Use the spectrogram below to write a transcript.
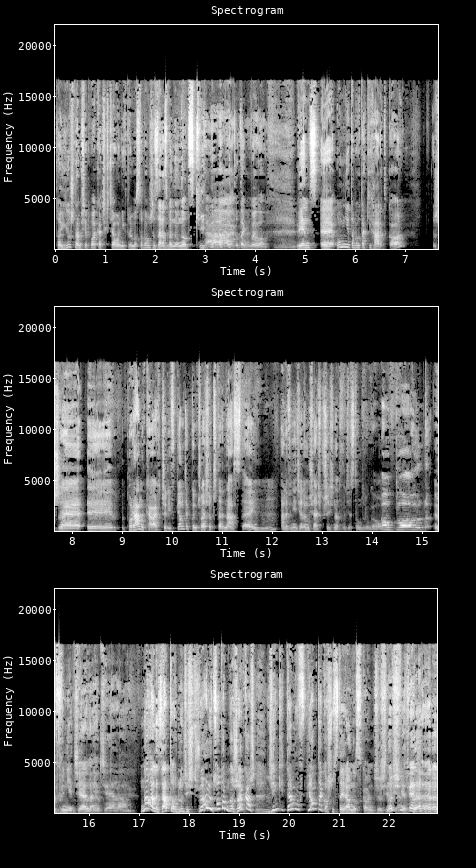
to już nam się płakać chciało niektórym osobom, że zaraz będą nocki. Tak. to tak było. Więc e, u mnie to był taki hardcore. Że y, porankach, czyli w piątek kończyłaś o 14, ale w niedzielę musiałaś przyjść na 22. O Boże. W niedzielę. Niedziela. No ale za to ludzie się czują, ale co tam narzekasz? Dzięki temu w piątek o 6 rano skończysz. no Świetne, świetne.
